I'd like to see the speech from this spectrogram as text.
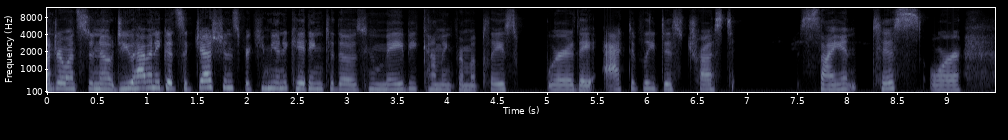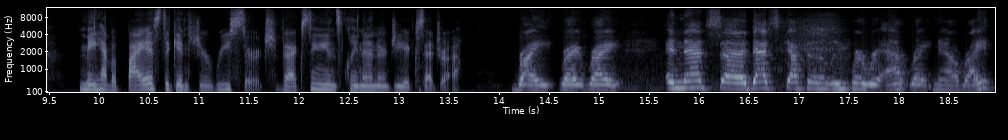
Andrea wants to know, do you have any good suggestions for communicating to those who may be coming from a place where they actively distrust scientists or may have a bias against your research, vaccines, clean energy, etc. Right, right, right. And that's uh, that's definitely where we're at right now, right?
